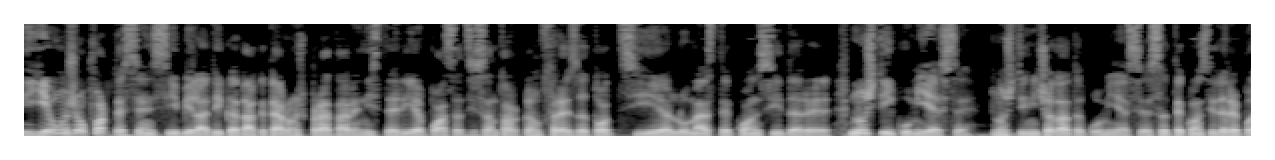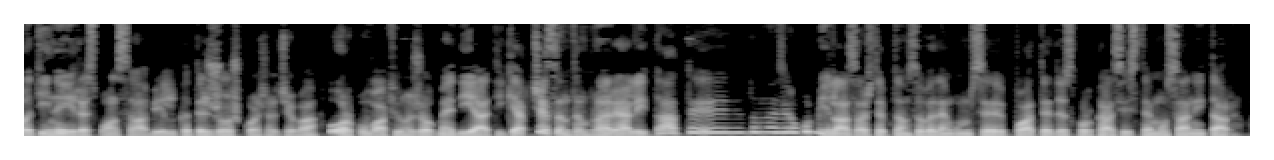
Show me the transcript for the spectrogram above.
e un joc foarte sensibil, adică dacă te arunci prea tare în isterie, poate să ți se întoarcă în freză tot ție, lumea să te considere, nu știi cum iese, nu știi niciodată cum iese, să te considere pe tine irresponsabil, că te joci cu așa ceva, oricum va fi un joc mediatic. Iar ce se întâmplă în realitate, Dumnezeu cu mila, să așteptăm să vedem cum se poate descurca sistemul sanitar.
